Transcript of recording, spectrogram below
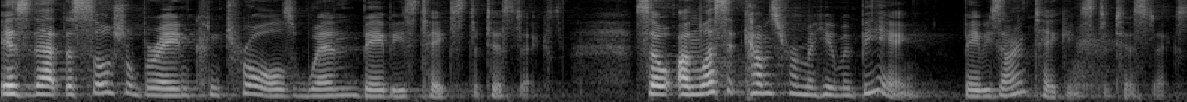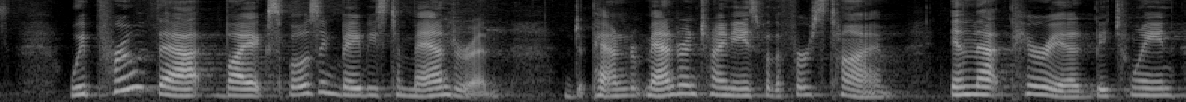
is that the social brain controls when babies take statistics. So unless it comes from a human being, babies aren't taking statistics. We proved that by exposing babies to Mandarin, Mandarin Chinese for the first time in that period between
